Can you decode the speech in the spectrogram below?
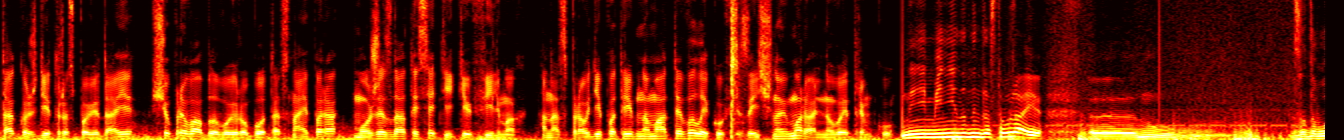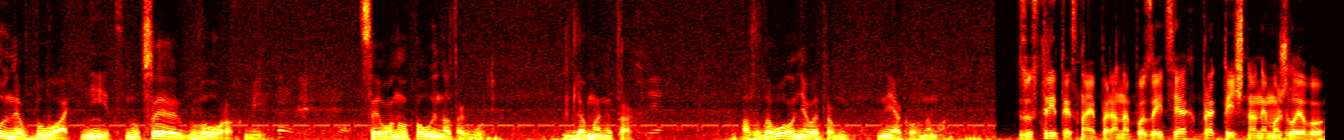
Також дід розповідає, що привабливою робота снайпера може здатися тільки в фільмах, а насправді потрібно мати велику фізичну і моральну витримку. Мені, не доставляє е, ну, задоволення вбивати. Ні, ну це ворог мій. Це воно повинно так бути. Для мене так. А задоволення в цьому ніякого нема. Зустріти снайпера на позиціях практично неможливо.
